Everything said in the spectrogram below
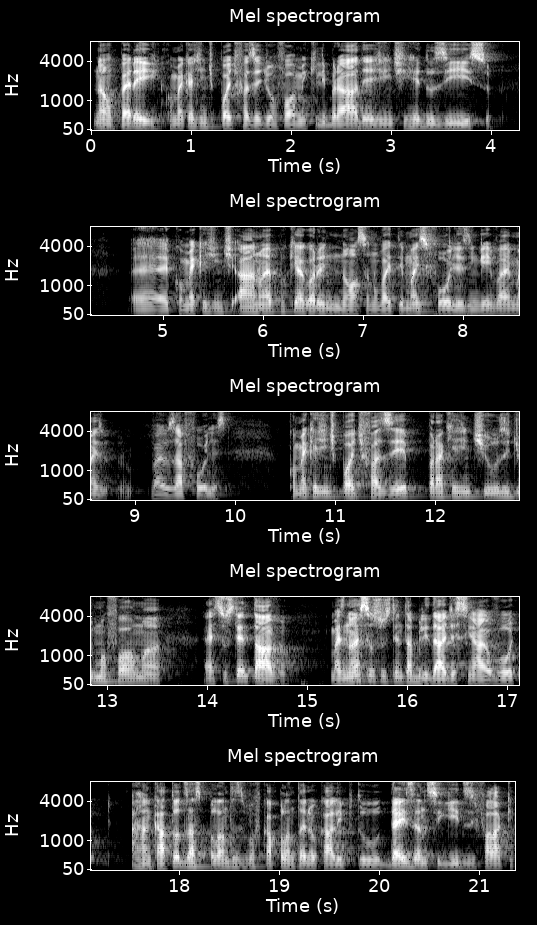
Não, peraí, como é que a gente pode fazer de uma forma equilibrada e a gente reduzir isso? É, como é que a gente. Ah, não é porque agora, nossa, não vai ter mais folhas, ninguém vai mais vai usar folhas. Como é que a gente pode fazer para que a gente use de uma forma é, sustentável? Mas não é essa sustentabilidade assim, ah, eu vou arrancar todas as plantas e vou ficar plantando eucalipto 10 anos seguidos e falar que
